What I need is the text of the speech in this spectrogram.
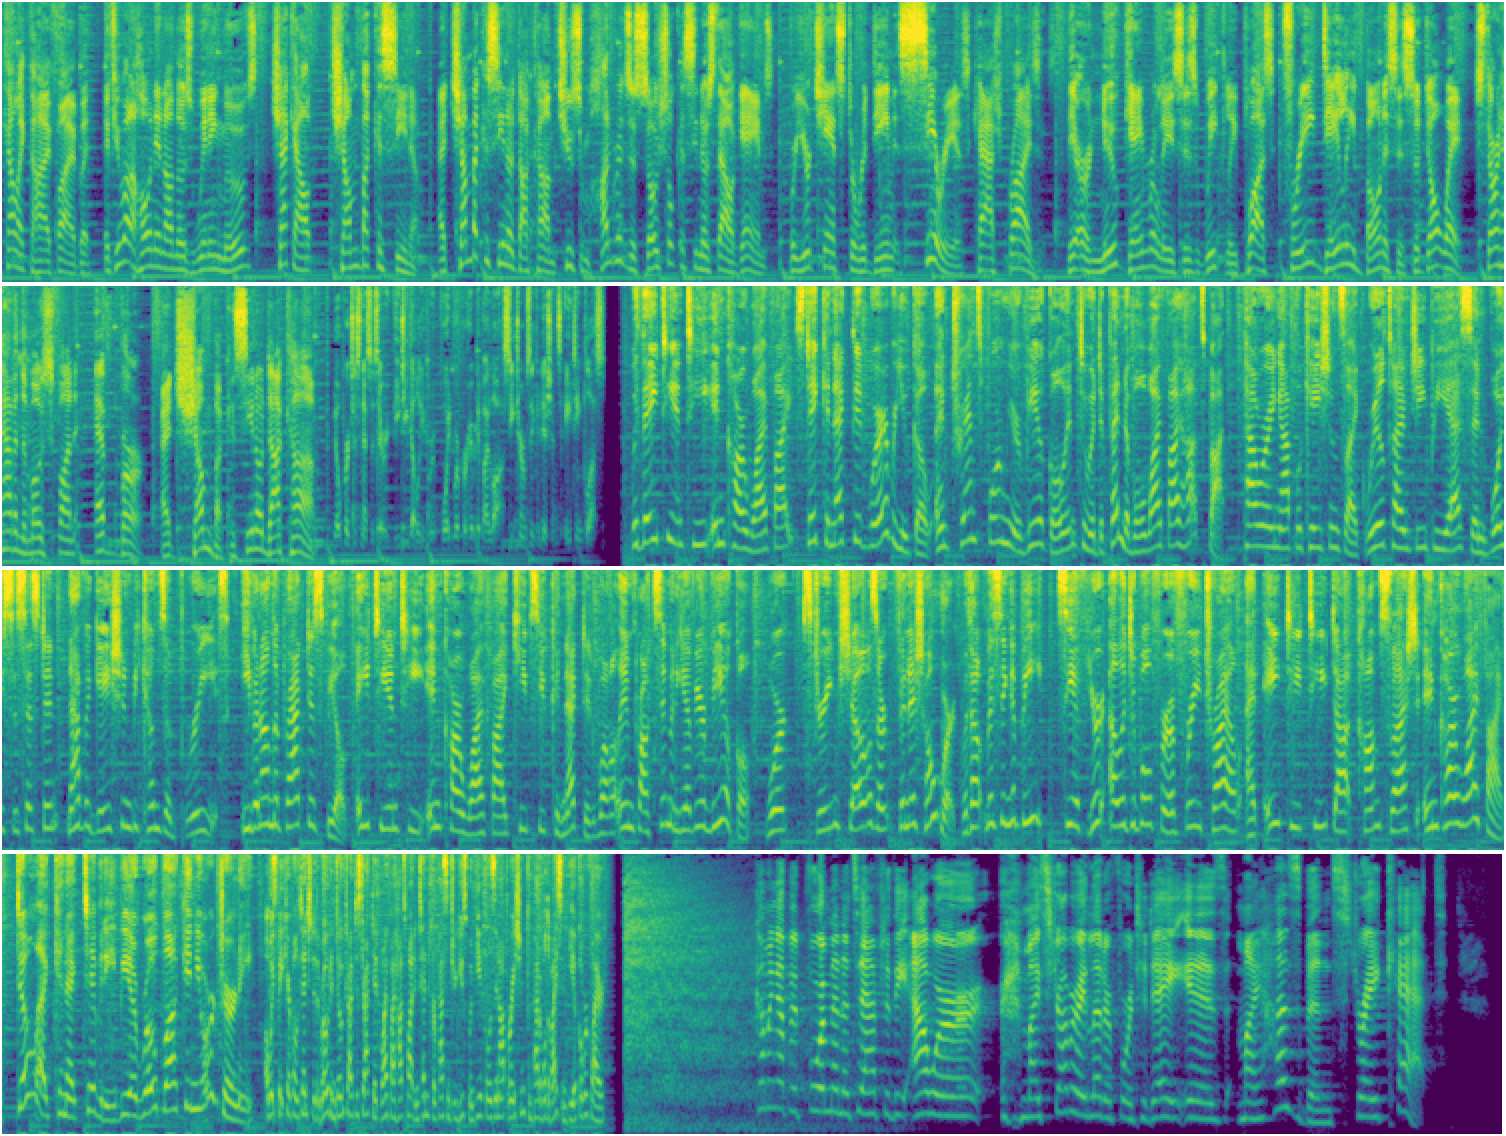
I kind of like the high five, but if you want to hone in on those winning moves, check out Chumba Casino. At ChumbaCasino.com, choose from hundreds of social casino style games for your chance to redeem serious cash prizes. There are new game releases weekly, plus free daily bonuses. So don't wait. Start having the most fun ever at ChumbaCasino.com. No purchase necessary. VGW. Void were prohibited by law. See terms and conditions. 18 plus. With AT&T in-car Wi-Fi, stay connected wherever you go and transform your vehicle into a dependable Wi-Fi hotspot. Powering applications like real-time GPS and voice assistant, navigation becomes a breeze. Even on the practice field, AT&T in-car Wi-Fi keeps you connected while in proximity of your vehicle. Work, stream shows, or finish homework without missing a beat. See if you're eligible for a free trial at att.com slash in-car Wi-Fi. Don't let connectivity be a roadblock in your journey. Always pay careful attention to the road and don't drive distracted. Wi-Fi hotspot intended for passenger use when vehicle is in operation. Compatible device and vehicle required. Coming up at four minutes after the hour, my strawberry letter for today is my husband's stray cat.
